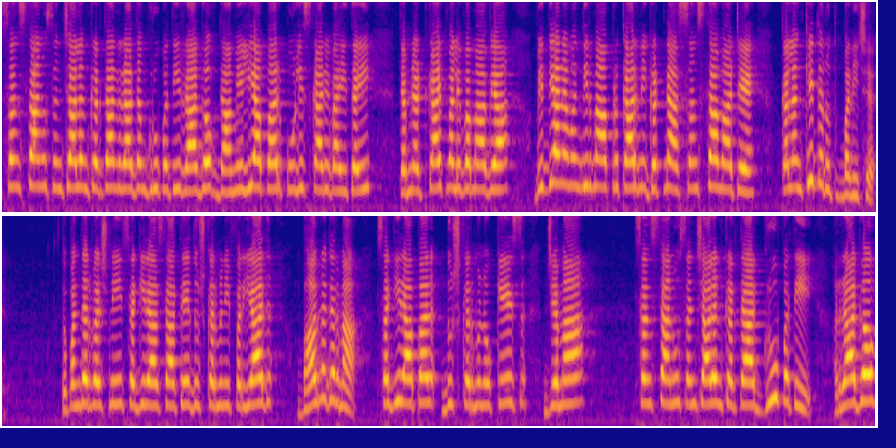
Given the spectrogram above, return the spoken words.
સંસ્થાનું સંચાલન કરતા નરાધમ ગૃહપતિ રાઘવ ધામેલિયા પર પોલીસ કાર્યવાહી થઈ. તેમને અટકાયતમાં લેવામાં આવ્યા. વિદ્યાના મંદિરમાં આ પ્રકારની ઘટના સંસ્થા માટે કલંકિત રૂપ બની છે. તો પંદર વર્ષની સગીરા સાથે દુષ્કર્મની ફરિયાદ ભાવનગરમાં સગીરા પર દુષ્કર્મનો કેસ, જેમાં સંસ્થાનું સંચાલન કરતા ગૃહપતિ રાઘવ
